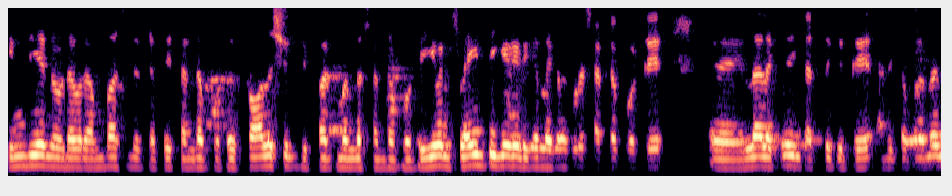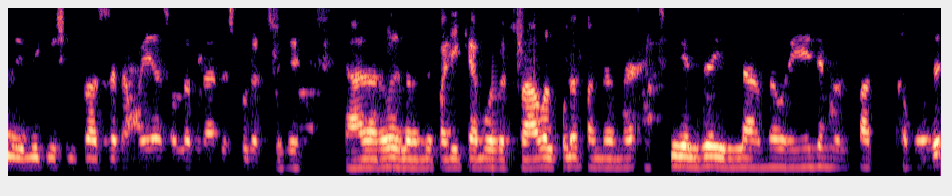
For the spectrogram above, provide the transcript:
இந்தியனோட ஒரு அம்பாசிடர்கிட்ட போய் சண்டை போட்டு ஸ்காலர்ஷிப் டிபார்ட்மெண்ட்ல சண்டை போட்டு ஈவன் ஃபிளைட் டிக்கெட் எடுக்கிறதுல கூட சண்டை போட்டு எல்லா இடத்துலையும் கற்றுக்கிட்டு அதுக்கப்புறம் தான் இந்த இமிக்ரேஷன் ப்ராசஸை நம்ம ஏன் சொல்லக்கூடாது ஸ்டூடெண்ட்ஸுக்கு யார் யாரோ இதுல வந்து படிக்காம ஒரு டிராவல் கூட பண்ணாம எக்ஸ்பீரியன்ஸே இல்லாம ஒரு ஏஜென்ட் ஒர்க் பார்க்கும்போது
